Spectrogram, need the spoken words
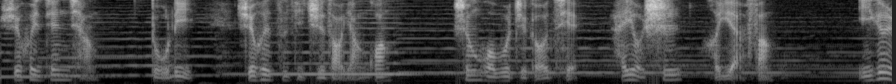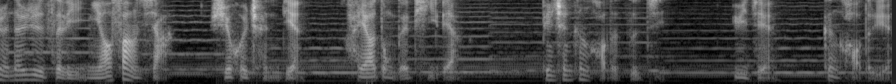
学会坚强、独立，学会自己制造阳光。生活不止苟且，还有诗和远方。一个人的日子里，你要放下，学会沉淀，还要懂得体谅，变成更好的自己，遇见更好的人。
